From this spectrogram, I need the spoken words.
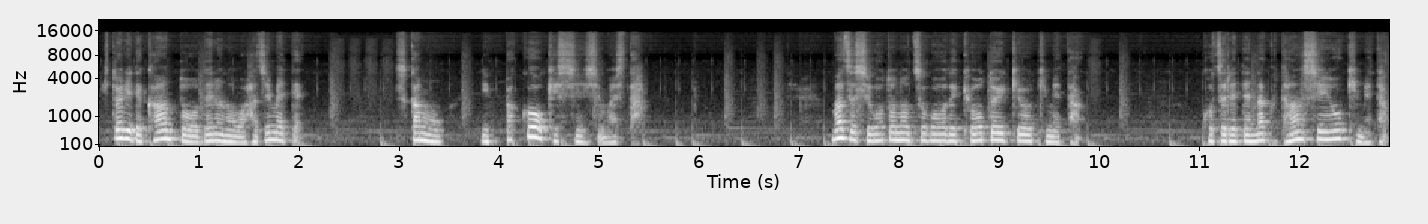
一人で関東を出るのは初めて。しかも一泊を決心しました。まず仕事の都合で京都行きを決めた。こずれてなく単身を決めた。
